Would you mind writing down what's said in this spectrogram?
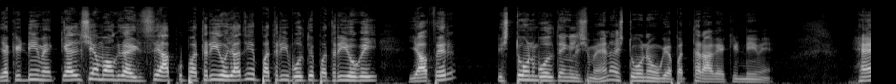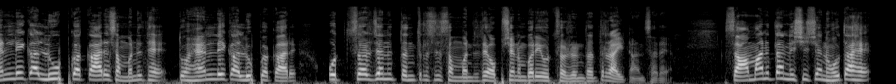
या किडनी में कैल्शियम ऑक्साइड से आपको पथरी हो जाती है, पथरी बोलते पथरी हो गई, या फिर स्टोन बोलते हैं इंग्लिश में, है ना? स्टोन हो गया, पत्थर आ गया किडनी में। हैंडले का लूप का कार्य संबंधित है तो हैंडले का लूप का कार्य उत्सर्जन तंत्र से संबंधित है, ऑप्शन नंबर ए, उत्सर्जन तंत्र, राइट आंसर है। सामान्यता निशेषण होता है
